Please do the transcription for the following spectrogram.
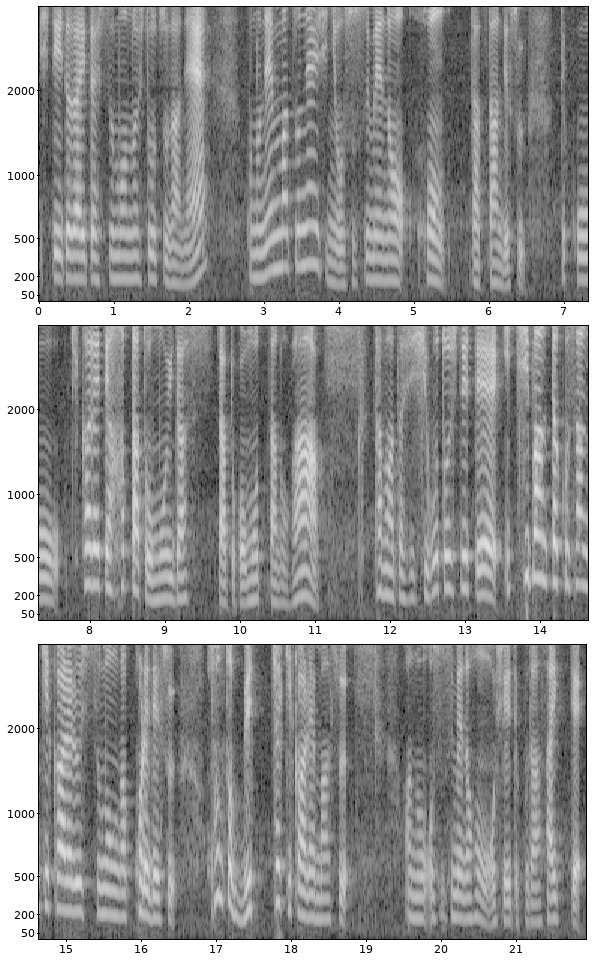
していただいた質問の一つがね、この年末年始におすすめの本だったんです。で、こう、聞かれてはたと思い出したとか思ったのが、多分私仕事してて一番たくさん聞かれる質問がこれです。本当めっちゃ聞かれます。あの、おすすめの本を教えてくださいって。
